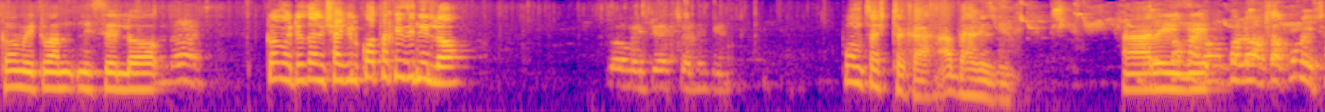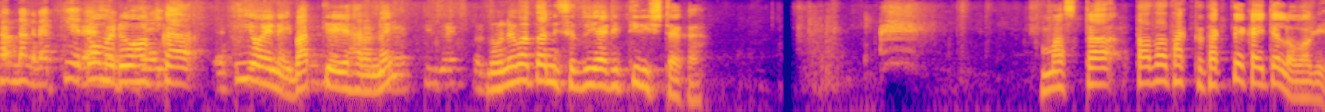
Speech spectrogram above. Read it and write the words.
টমেটো নিচে হইল, টমেটো জানি সাইকেল কত কেজি নিল? পঞ্চাশ টাকা, আধা কেজি। আর এই যে টমেটো হকা ই হয় নাই বাতি হয়, হারা নাই। ধনে পাতা নিচে দুই আটি তিরিশ টাকা। মাছটা তাজা থাকতে থাকতে কাইটা লও আগে।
